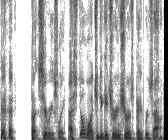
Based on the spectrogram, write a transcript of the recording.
but seriously, I still want you to get your insurance papers out.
